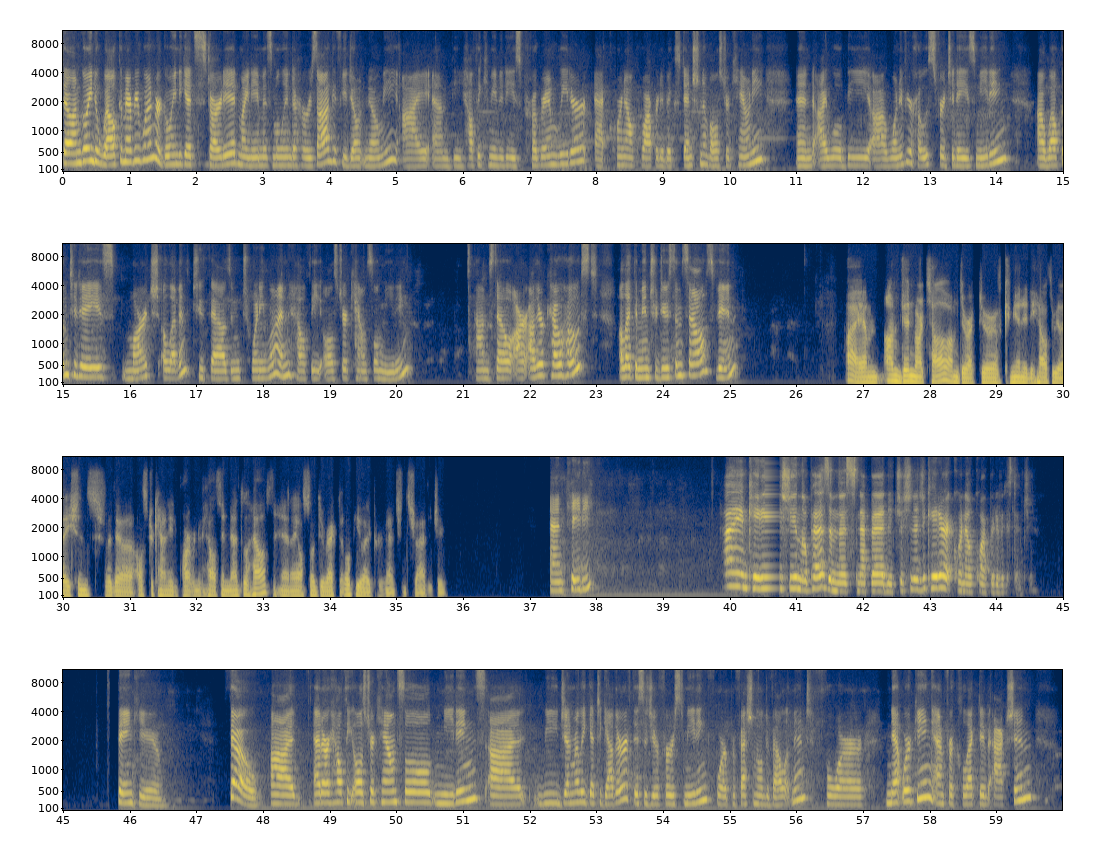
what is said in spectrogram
So I'm going to welcome everyone. We're going to get started. My name is Melinda Herzog. If you don't know me, I am the Healthy Communities Program Leader at Cornell Cooperative Extension of Ulster County, and I will be uh, one of your hosts for today's meeting. Uh, welcome today's March 11th, 2021 Healthy Ulster Council meeting. Um, so our other co-host, I'll let them introduce themselves. Vin. Hi, I'm, I'm Vin Martello. I'm Director of Community Health Relations for the Ulster County Department of Health and Mental Health, and I also direct the opioid prevention strategy. And Katie? Hi, I'm Katie Sheehan Lopez. I'm the SNAP-Ed Nutrition Educator at Cornell Cooperative Extension. Thank you. So uh, at our Healthy Ulster Council meetings, uh, we generally get together if this is your first meeting for professional development, for networking, and for collective action.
